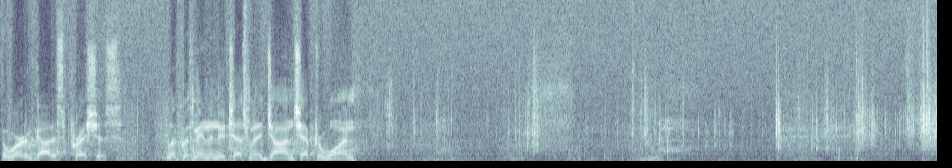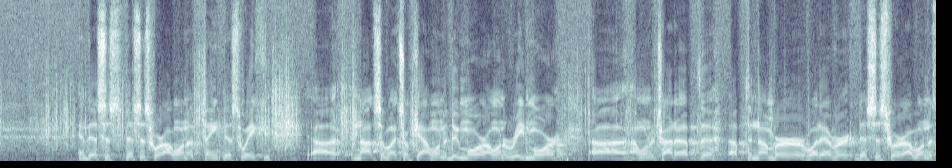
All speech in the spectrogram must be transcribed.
The word of God is precious. Look with me in the New Testament at John chapter 1. And this is, this is where I want to think this week. Uh, not so much, okay, I want to do more, I want to read more, uh, I want to try to up the, up the number or whatever. This is where I want to,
